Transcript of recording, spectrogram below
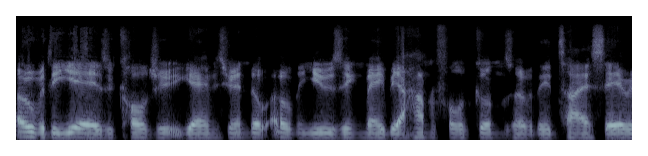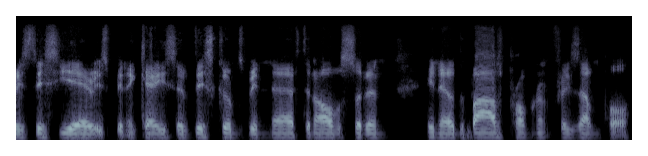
over the years of Call of Duty games, you end up only using maybe a handful of guns over the entire series. This year, it's been a case of this gun's been nerfed, and all of a sudden, you know, the bar's prominent, for example.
